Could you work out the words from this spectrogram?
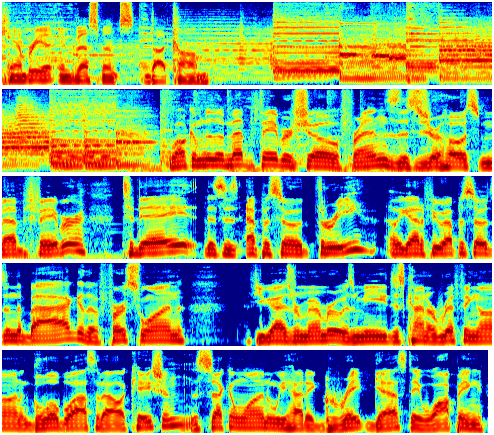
CambriaInvestments.com. Welcome to the Meb Faber Show, friends. This is your host, Meb Faber. Today, this is episode three. We got a few episodes in the bag. The first one, if you guys remember, it was me just kind of riffing on global asset allocation. The second one, we had a great guest, a whopping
